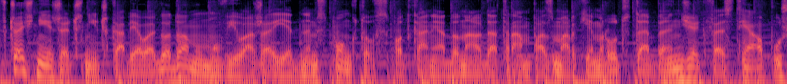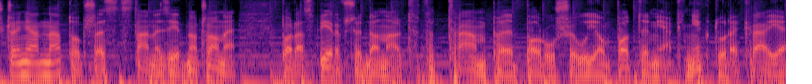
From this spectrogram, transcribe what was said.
Wcześniej rzeczniczka Białego Domu mówiła, że jednym z punktów spotkania Donalda Trumpa z Markiem Rutte będzie kwestia opuszczenia NATO przez Stany Zjednoczone. Po raz pierwszy Donald Trump poruszył ją po tym, jak niektóre kraje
